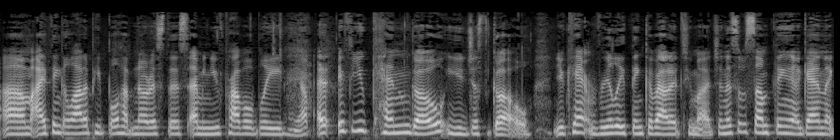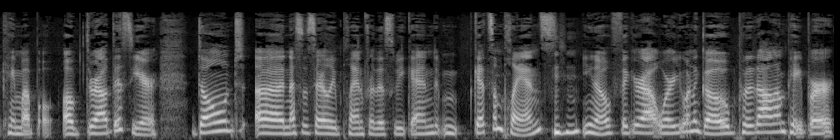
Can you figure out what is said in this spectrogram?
Um, I think a lot of people have noticed this. I mean, you've probably, Yep. uh, if you can go, you just go. You can't really think about it too much. And this was something, again, that came up uh, throughout this year. Don't uh, necessarily plan for this weekend. Get some plans, you know, figure out where you want to go, put it out on paper,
